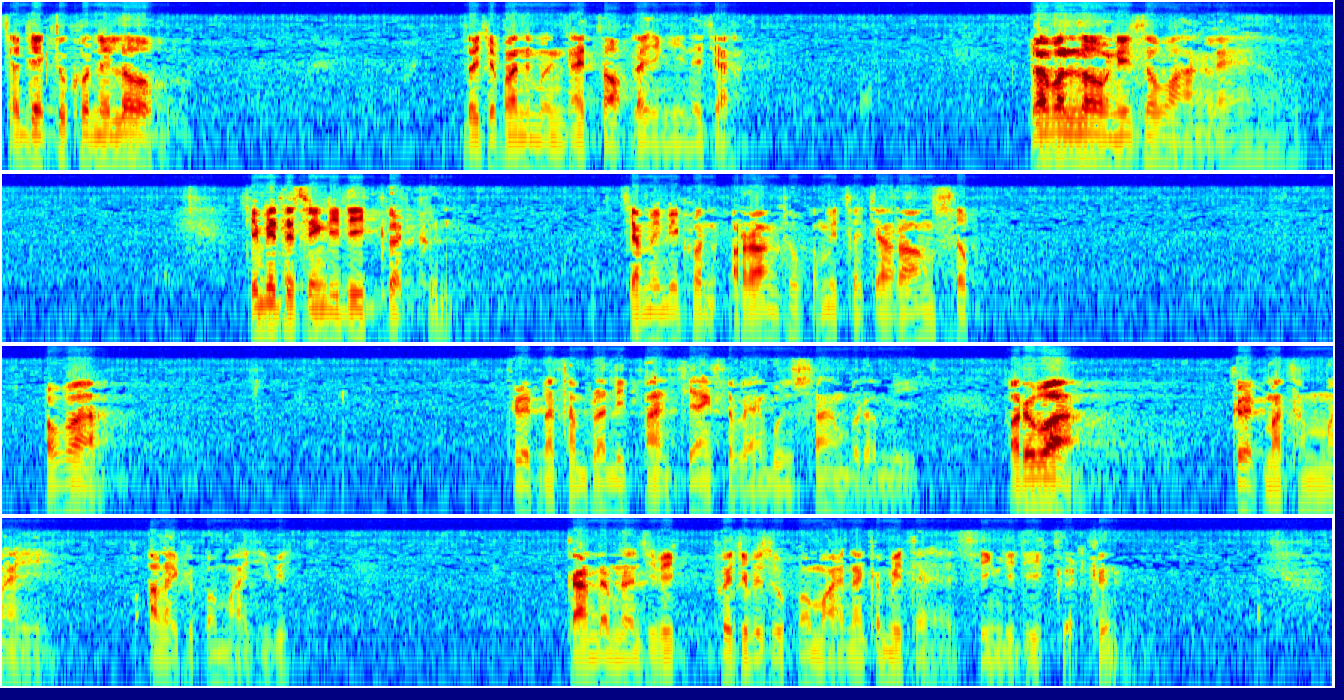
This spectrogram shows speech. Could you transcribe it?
แต่เด็กทุกคนในโลก โดยเฉพาะในเมืองไทยตอบได้อย่างนี้นะจ๊ะแปล้ววันโลกนี้สว่างแล้ว จะมีแต่สิ่งดีๆเกิดขึ้น จะไม่มีคนร้องทุกข์มีแต่จะร้องสุข เพราะว่า เกิดมาทำพระนิพพานแจ้งแสวงบุญสร้างบารมี เพราะรู้ว่าเกิดมาทำไมอะไรคือเป้าหมายชีวิต การดำเนินชีวิตเพื่อจะไปสู่เป้าหมายนั้นก็มีแต่สิ่งดี ๆ เกิดขึ้น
